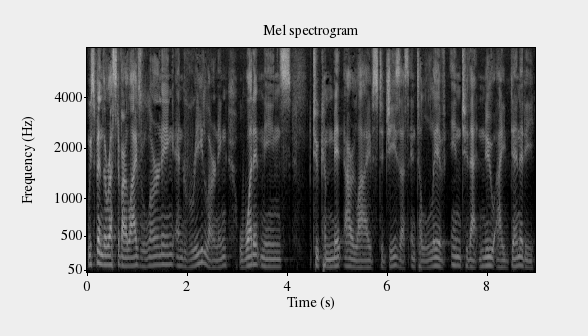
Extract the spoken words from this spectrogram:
We spend the rest of our lives learning and relearning what it means to commit our lives to Jesus and to live into that new identity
